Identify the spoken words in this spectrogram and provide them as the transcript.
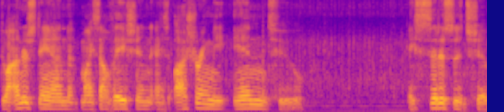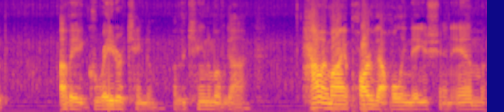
Do I understand my salvation as ushering me into a citizenship of a greater kingdom, of the kingdom of God? How am I a part of that holy nation? Am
